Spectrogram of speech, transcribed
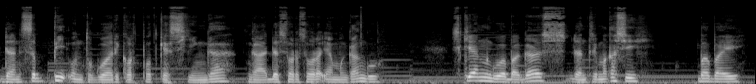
dan sepi untuk gua record podcast sehingga nggak ada suara-suara yang mengganggu. Sekian gua Bagas dan terima kasih. Bye bye.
